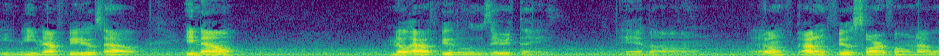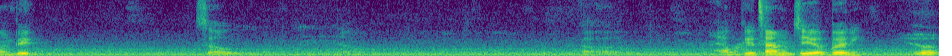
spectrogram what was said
he, he now feels how he now know how I feel to lose everything, and um, I don't I don't feel sorry for him not one bit. So, you know, uh, have a good time in jail, buddy. Yep.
